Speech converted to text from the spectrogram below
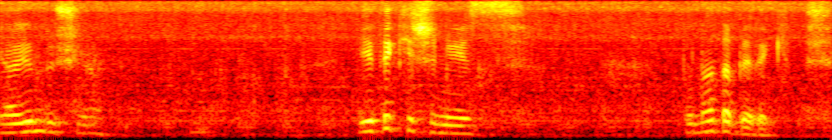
Yayın düşüyor. Yedi kişi miyiz? Buna da bereket.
